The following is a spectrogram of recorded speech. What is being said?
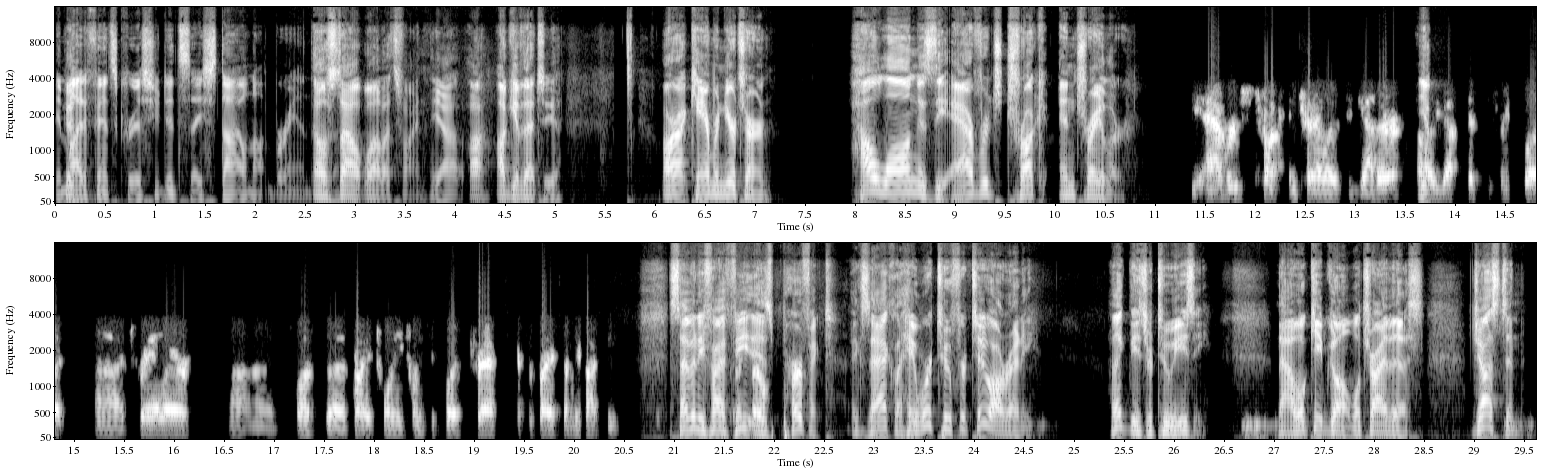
In Good. my defense, Chris, you did say style, not brand. Oh, so. style. Well, that's fine. Yeah, I'll, I'll give that to you. All right, Cameron, your turn. How long is the average truck and trailer? The average truck and trailer together, uh, yep. uh, you got 53 foot uh, trailer uh, plus uh, probably 20, 22 foot track, probably 75 feet. 75 feet so. is perfect. Exactly. Hey, we're two for two already. I think these are too easy. Now we'll keep going. We'll try this. Justin,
